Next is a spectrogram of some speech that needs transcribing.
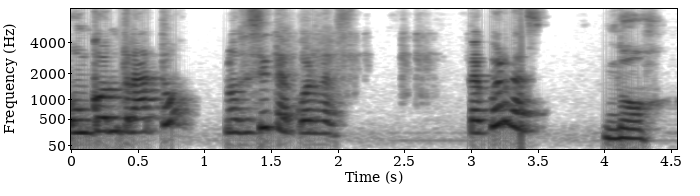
un contrato. No sé si te acuerdas. ¿Te acuerdas? No.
